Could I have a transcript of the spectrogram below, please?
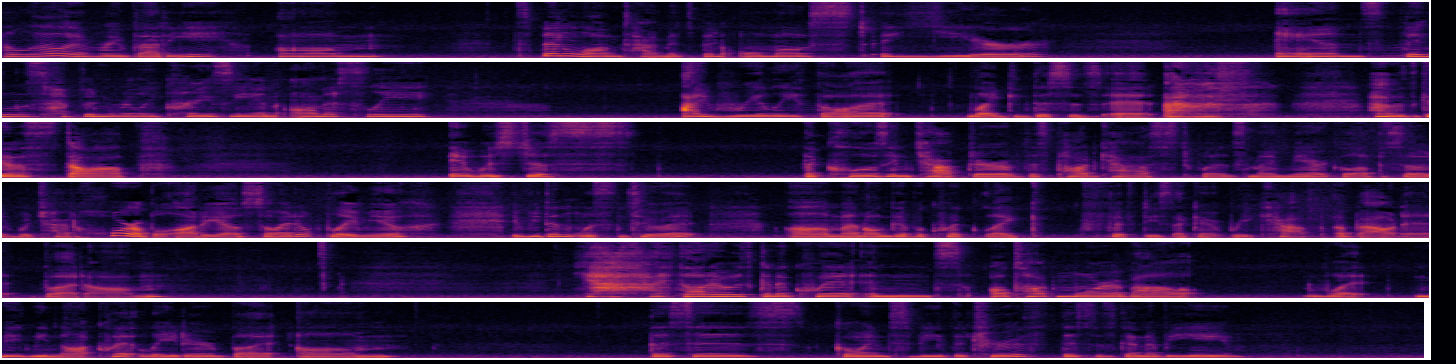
Hello, everybody. Um, it's been a long time. It's been almost a year, and things have been really crazy. And honestly, I really thought like this is it. I was, I was gonna stop. It was just the closing chapter of this podcast was my miracle episode, which had horrible audio, so I don't blame you if you didn't listen to it. Um, and I'll give a quick, like, 50 second recap about it. But, um, yeah, I thought I was gonna quit, and I'll talk more about what made me not quit later, but, um, this is going to be the truth. This is gonna be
